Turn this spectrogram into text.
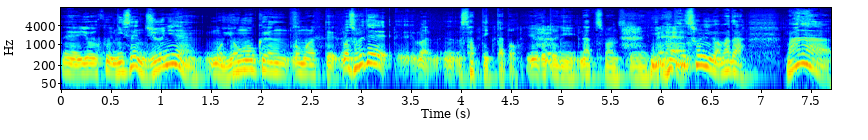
でよく2012年もう4億円をもらって、まあ、それで、まあ、去っていったということになってしまうんですけど、ね、ね、ソニーはまだまだ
